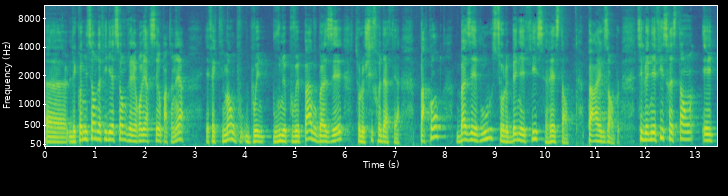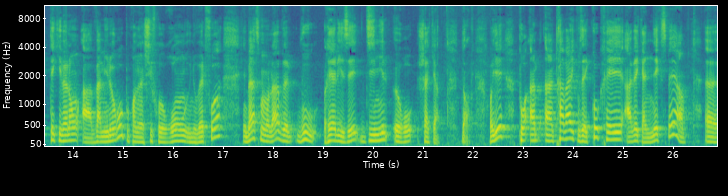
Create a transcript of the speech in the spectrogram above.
les commissions d'affiliation que vous allez reverser aux partenaires, effectivement, vous, ne pouvez pas vous baser sur le chiffre d'affaires. Par contre, basez-vous sur le bénéfice restant. Par exemple, si le bénéfice restant est équivalent à 20 000 euros, pour prendre un chiffre rond une nouvelle fois, et eh bien à ce moment-là, vous, vous réalisez 10 000 euros chacun. Donc, vous voyez, pour un, travail que vous avez co-créé avec un expert, euh,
